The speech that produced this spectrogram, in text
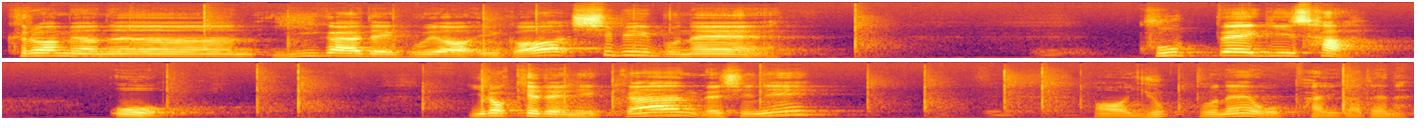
그러면은 2가 되고요. 이거 12분의 9 빼기 4, 5. 이렇게 되니까 몇이니? 어, 6분의 5파이가 되네.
